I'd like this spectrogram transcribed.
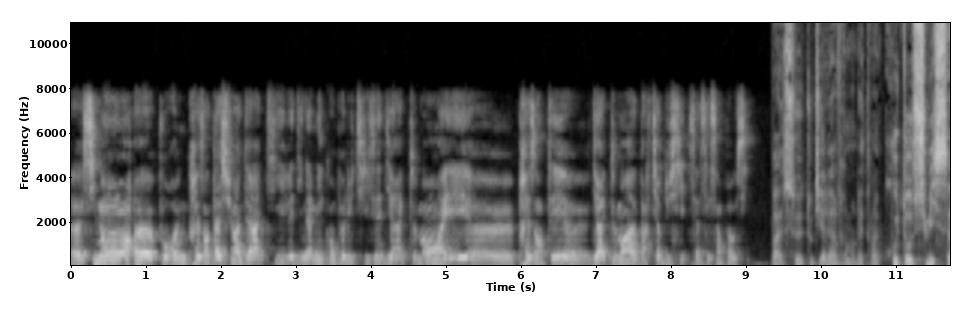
Euh, sinon, euh, pour une présentation interactive et dynamique, on peut l'utiliser directement et euh, présenter euh, directement à partir du site. Ça, c'est sympa aussi. Bah, cet outil a l'air vraiment d'être un couteau suisse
